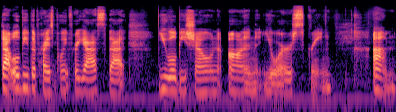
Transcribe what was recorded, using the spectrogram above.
that will be the price point for gas that you will be shown on your screen. Um,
